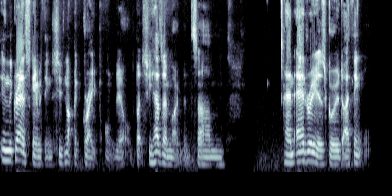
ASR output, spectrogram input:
in the grand scheme of things, she's not a great Bond girl, but she has her moments. Um, and Andrea is good. I think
